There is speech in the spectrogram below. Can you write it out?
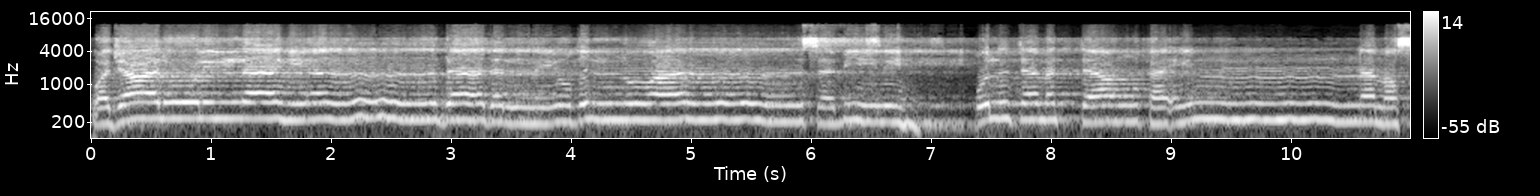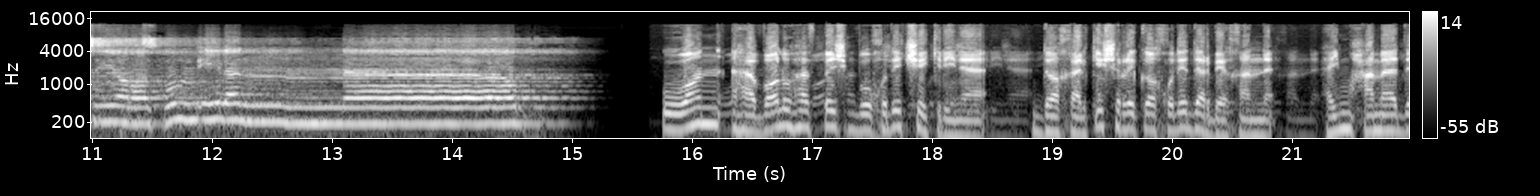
وجعلوا لله أندادا ليضلوا عن سبيله. قل تمتعوا فإن مصيركم إلى النار. وان هوالو هفبش بو خود چکرینه داخل کش رکا خود در بخن هی محمد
